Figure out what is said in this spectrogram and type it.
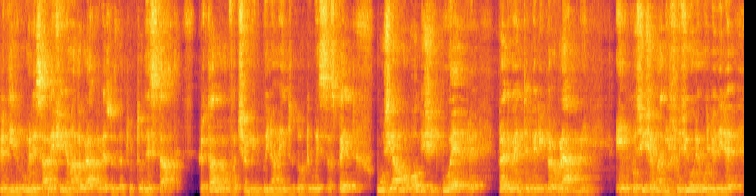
per dire come le sale cinematografiche, soprattutto d'estate. Pertanto non facciamo inquinamento sotto questo aspetto, usiamo codici QR praticamente per i programmi e così c'è una diffusione, voglio dire,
